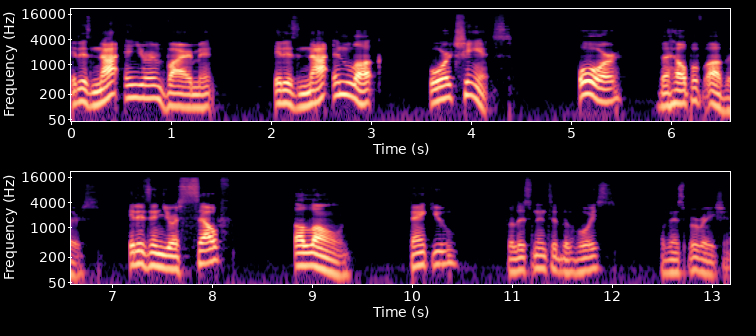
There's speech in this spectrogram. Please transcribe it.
It is not in your environment. It is not in luck or chance or the help of others. It is in yourself alone. Thank you for listening to the voice of inspiration.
